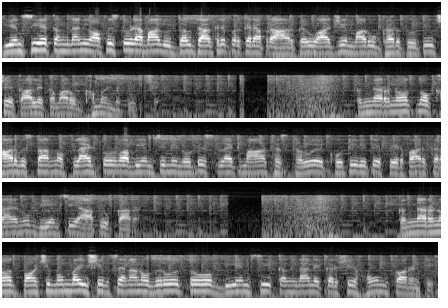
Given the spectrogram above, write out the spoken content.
બીએમસીએ કંગનાની ઓફિસ તોડ્યા બાદ ઉદ્ધવ ઠાકરે પર કર્યા પ્રહાર. કહ્યું, આજે મારું ઘર તૂટ્યું છે. કાલે તમારો ઘમંડ તૂટશે. કંગના રનૌતનો ખાર વિસ્તારનો ફ્લેટ તોડવા બીએમસીની નોટિસ. ફ્લેટમાં આઠ સ્થળોએ ખોટી રીતે ફેરફાર કરાયાનું બીએમસીએ આપ્યું કારણ. કંગના રનૌત પહોંચી મુંબઈ. શિવસેનાનો વિરોધ તો બીએમસી કંગનાને કરશે હોમ ક્વોરન્ટીન.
